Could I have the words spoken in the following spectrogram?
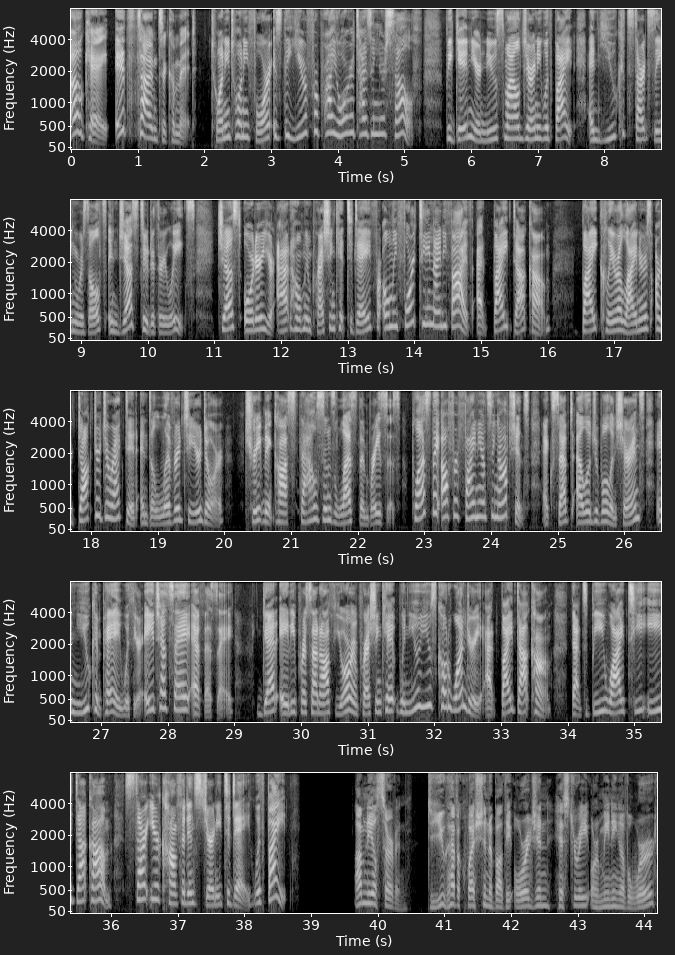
Okay, it's time to commit. 2024 is the year for prioritizing yourself. Begin your new smile journey with Byte, and you could start seeing results in just two to three weeks. Just order your at home impression kit today for only $14.95 at Byte.com. Byte clear aligners are doctor directed and delivered to your door. Treatment costs thousands less than braces. Plus, they offer financing options, accept eligible insurance, and you can pay with your HSA FSA. Get 80% off your impression kit when you use code WONDERY at Byte.com. That's B-Y-T-E dot com. Start your confidence journey today with Byte. I'm Neil Serven. Do you have a question about the origin, history, or meaning of a word?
